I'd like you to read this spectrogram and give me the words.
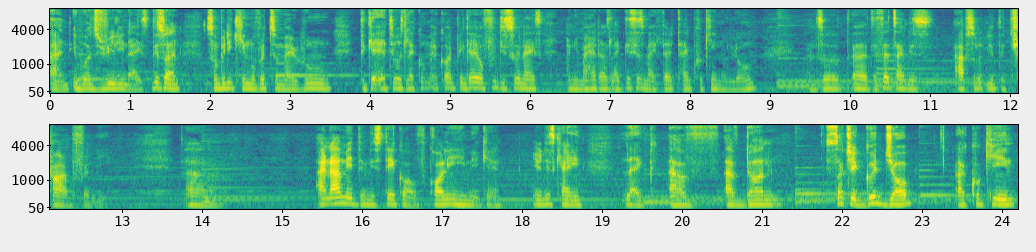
and it was really nice. This one, somebody came over to my room. The guy was like, "Oh my God, Benga, your food is so nice." And in my head, I was like, "This is my third time cooking alone," and so uh, the third time is absolutely the charm for me. Uh, I made the mistake of calling him again. You know, this kind, like I've I've done such a good job at cooking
